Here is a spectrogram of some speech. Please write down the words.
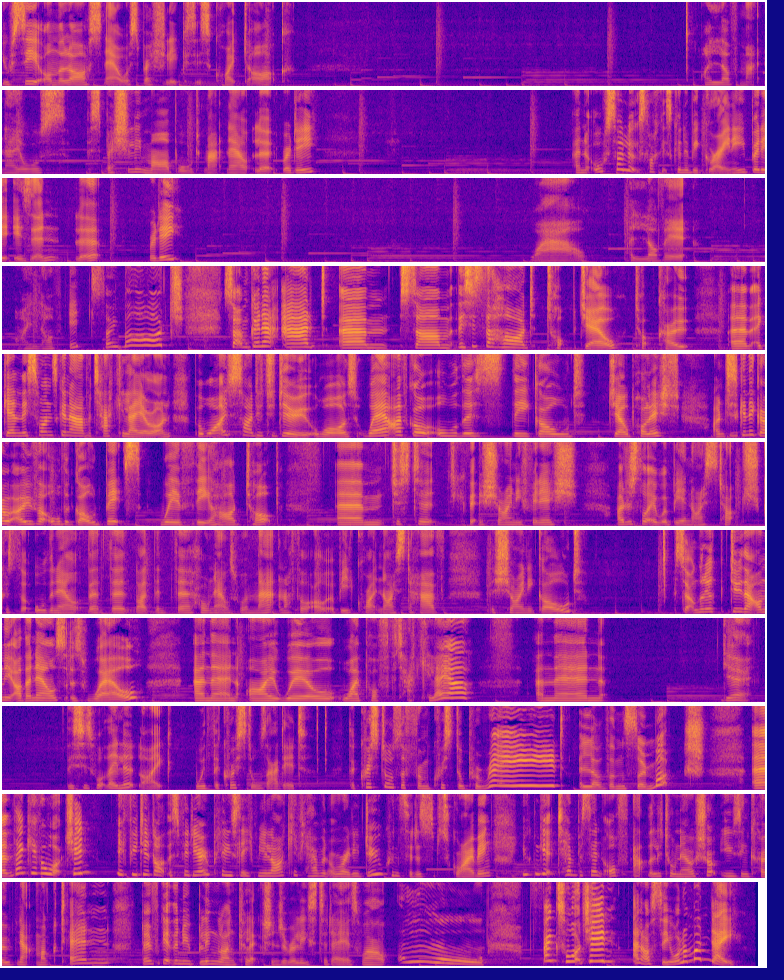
You'll see it on the last nail especially because it's quite dark. I love matte nails, especially marbled matte nail. Look, ready? And it also looks like it's going to be grainy, but it isn't. Look, ready? Wow, I love it. I love it so much. So I'm going to add um, some, this is the hard top gel, top coat. Um, again, this one's going to have a tacky layer on. But what I decided to do was where I've got all this, the gold gel polish. I'm just going to go over all the gold bits with the hard top um, just to, to give it a shiny finish. I just thought it would be a nice touch because all the nail, the, the like the, the whole nails were matte, and I thought oh it would be quite nice to have the shiny gold. So I'm going to do that on the other nails as well, and then I will wipe off the tacky layer, and then yeah, this is what they look like with the crystals added. The crystals are from Crystal Parade. I love them so much. Um, thank you for watching. If you did like this video, please leave me a like. If you haven't already, do consider subscribing. You can get 10% off at the Little Nail Shop using code NATMUG10. Don't forget the new Bling Line collections are released today as well. Oh, thanks for watching, and I'll see you all on Monday.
